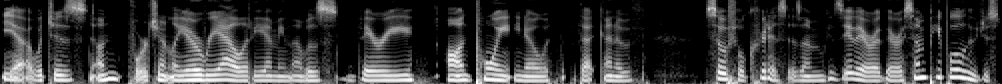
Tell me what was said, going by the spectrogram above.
Yeah, which is unfortunately a reality. I mean, that was very on point, you know, with, with that kind of social criticism. Because there are there are some people who just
